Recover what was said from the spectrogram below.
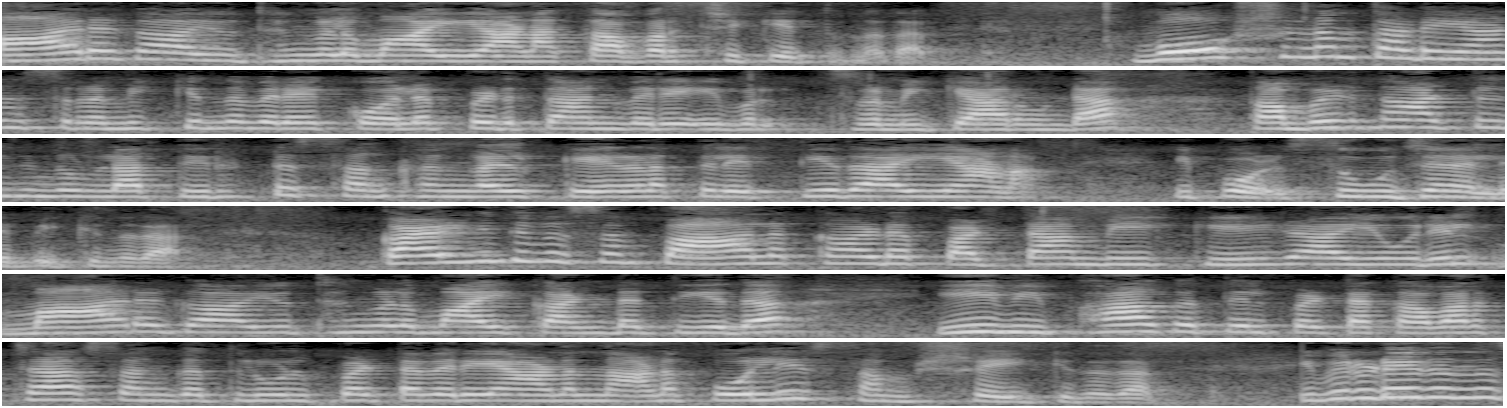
മാരകായുധങ്ങളുമായാണ് കവർച്ചയ്ക്കെത്തുന്നത് മോഷണം തടയാൻ ശ്രമിക്കുന്നവരെ കൊലപ്പെടുത്താൻ വരെ ഇവർ ശ്രമിക്കാറുണ്ട്. തമിഴ്നാട്ടിൽ നിന്നുള്ള തിരുട്ട് സംഘങ്ങൾ കേരളത്തിലെത്തിയതായാണ് ഇപ്പോൾ സൂചന ലഭിക്കുന്നത്. കഴിഞ്ഞ ദിവസം പാലക്കാട് പട്ടാമ്പി കീഴായൂരിൽ മാരകായുധങ്ങളുമായി കണ്ടെത്തിയത് ഈ വിഭാഗത്തിൽപ്പെട്ട കവർച്ചാ സംഘത്തിൽ ഉൾപ്പെട്ടവരെയാണെന്നാണ് പോലീസ് സംശയിക്കുന്നത്. ഇവരുടേതെന്ന്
